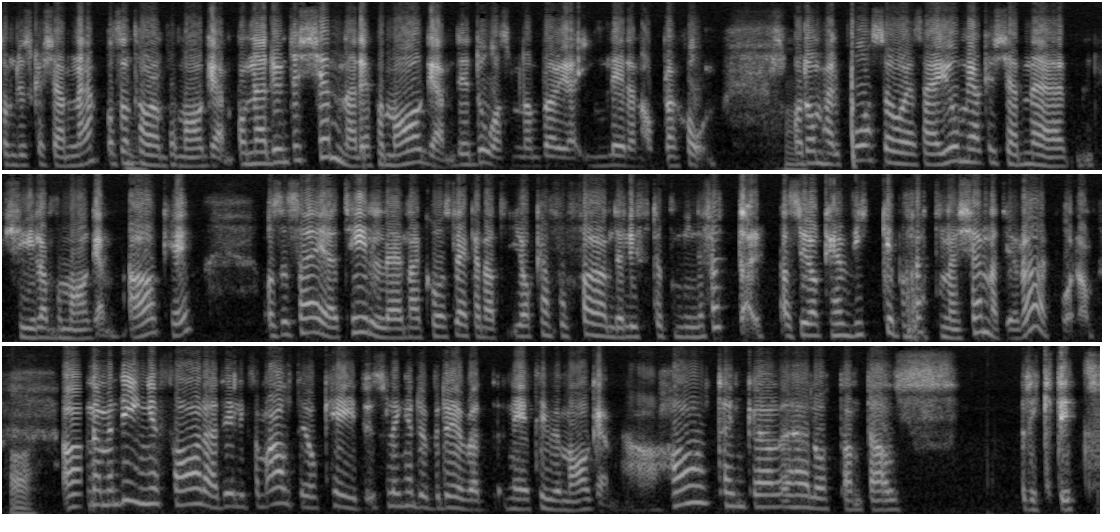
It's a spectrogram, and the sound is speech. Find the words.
som du ska känna och sen tar de på magen. Och när du inte känner det på magen, det är då som de börjar inleda en operation. Och de höll på så och jag säger, jo men jag kan känna kylan på magen. Ja okej. Och så säger jag till narkosläkaren att jag kan fortfarande lyfta på mina fötter. Alltså jag kan vicka på fötterna och känna att jag rör på dem. Ja. Ja, nej men det är ingen fara, det är liksom allt är okej Du- så länge du är bedövad ner till vid magen. Jaha, tänker jag, det här låter inte alls riktigt.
